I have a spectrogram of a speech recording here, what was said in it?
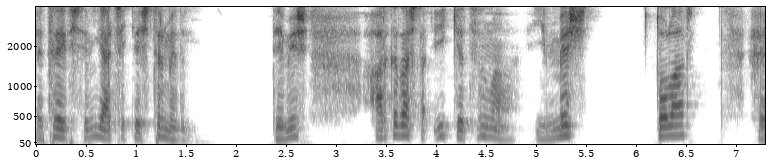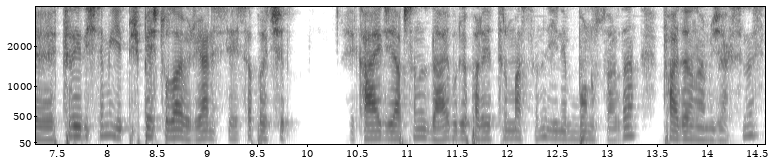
e, trade işlemi gerçekleştirmedim demiş. Arkadaşlar ilk yatırıma 25 dolar e, trade işlemi 75 dolar veriyor. Yani size hesap açıp KYC yapsanız dahi buraya para yatırmazsanız yine bu bonuslardan faydalanamayacaksınız.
